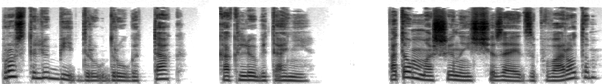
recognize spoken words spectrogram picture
Просто любить друг друга так, как любят они. Потом машина исчезает за поворотом,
